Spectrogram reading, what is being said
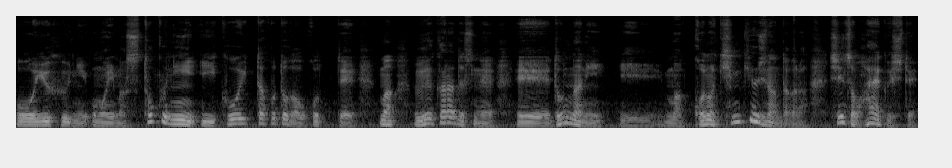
というふうに思います特にこういったことが起こって、まあ、上からですね、えー、どんなに、まあ、この緊急時なんだから審査も早くして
